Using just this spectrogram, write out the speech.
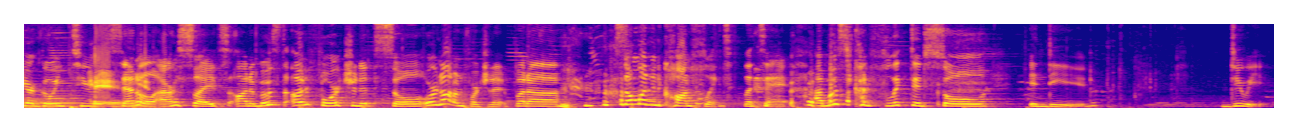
We are going to settle our sights on a most unfortunate soul, or not unfortunate, but uh, someone in conflict, let's say. A most conflicted soul indeed. Dewey.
